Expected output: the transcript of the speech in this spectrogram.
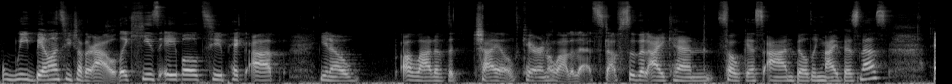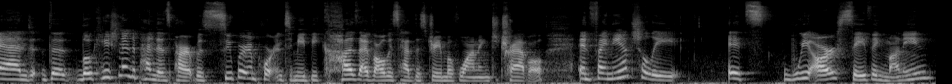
we balance each other out. Like he's able to pick up, you know, a lot of the child care and a lot of that stuff so that I can focus on building my business. And the location independence part was super important to me because I've always had this dream of wanting to travel. And financially, it's we are saving money,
